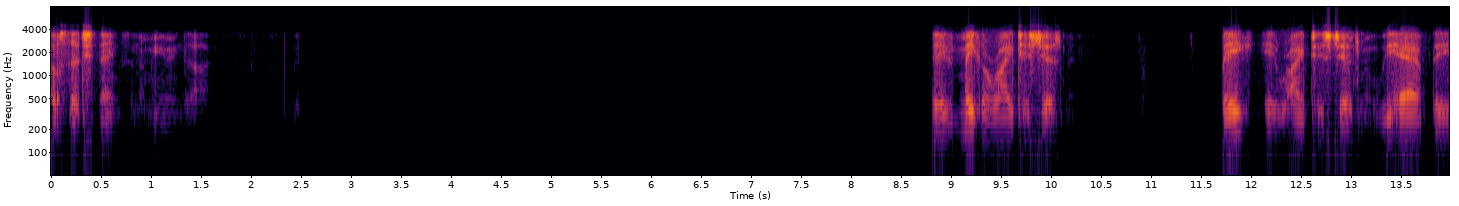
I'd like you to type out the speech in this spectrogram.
of such things, and I'm hearing God. Make a righteous judgment. Make a righteous judgment. We have the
